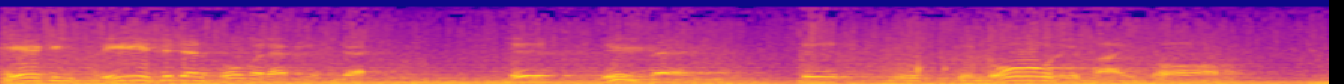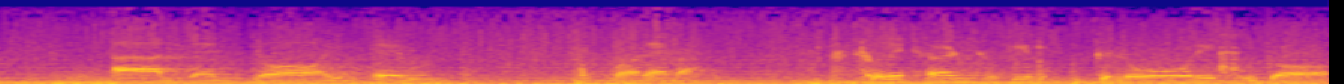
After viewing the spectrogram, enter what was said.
taking precedence over everything else, his chief end is to glorify God and enjoy Him forever. To return to Him, glory to God.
